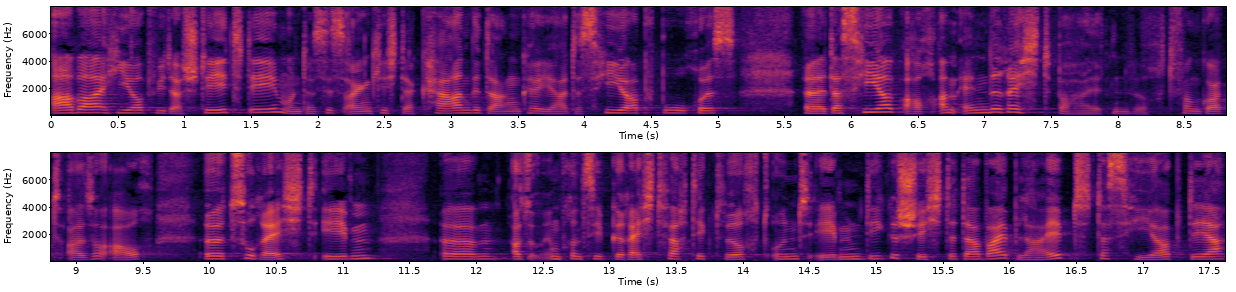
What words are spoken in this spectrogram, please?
Aber Hiob widersteht dem, und das ist eigentlich der Kerngedanke ja des Hiob-Buches, äh, dass Hiob auch am Ende Recht behalten wird, von Gott also auch äh, zu Recht eben also im Prinzip gerechtfertigt wird und eben die Geschichte dabei bleibt, dass Hiob der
